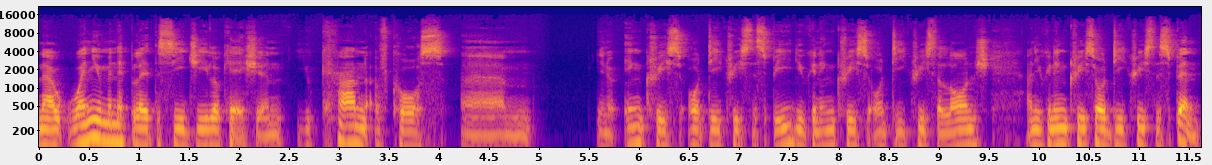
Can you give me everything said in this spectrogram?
Now, when you manipulate the CG location, you can, of course, um, you know increase or decrease the speed. You can increase or decrease the launch and you can increase or decrease the spin.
